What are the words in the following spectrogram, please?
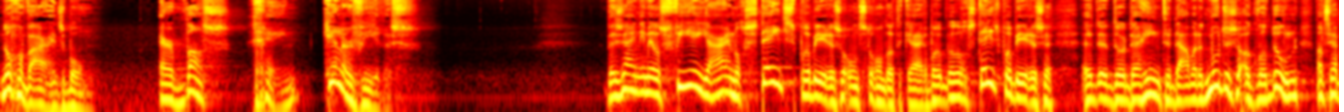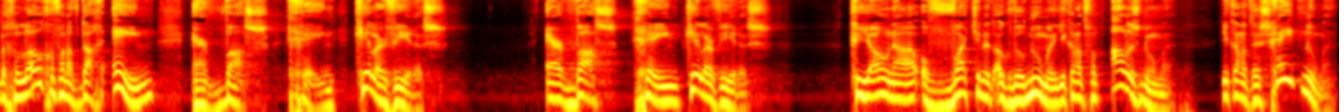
Nog een waarheidsbom. Er was geen killervirus. We zijn inmiddels vier jaar en nog steeds proberen ze ons eronder te krijgen. Nog steeds proberen ze uh, door daarheen te douwen. Maar dat moeten ze ook wel doen, want ze hebben gelogen vanaf dag één. Er was geen killervirus. Er was geen killervirus. Kiona of wat je het ook wil noemen. Je kan het van alles noemen. Je kan het een scheet noemen.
